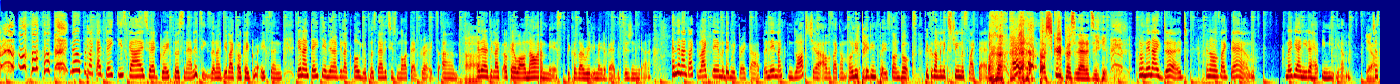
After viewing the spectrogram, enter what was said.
no, but like I date these guys who had great personalities, and I'd be like, okay, great, and then I'd date them, then I'd be like, oh, your personality's not that great, um, Ah. and then I'd be like, okay, well now I'm messed because I really made a bad decision here, and then I'd like like them, and then we'd break up, and then like last year I was like, I'm only dating based on looks because I'm an extremist like that, Screw personality. and then I did, and I was like, damn, maybe I need a happy medium. Yeah. Just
